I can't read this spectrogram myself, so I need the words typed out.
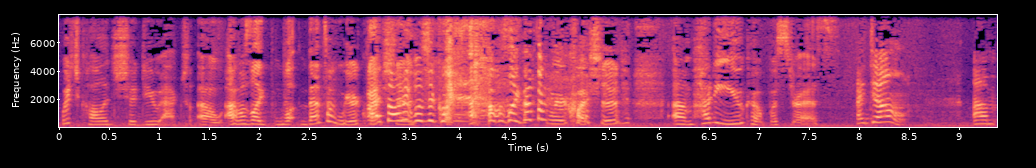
Which college should you actually? Oh, I was like, what? That's a weird question. I thought it was a question. I was like, that's a weird question. Um, how do you cope with stress? I don't. Um,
